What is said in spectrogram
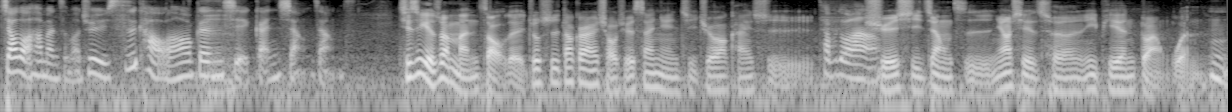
教导他们怎么去思考，然后跟嗯写感想这样子，其实也算蛮早的，就是大概小学三年级就要开始差不多啦。学习这样子，你要写成一篇短文，嗯，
